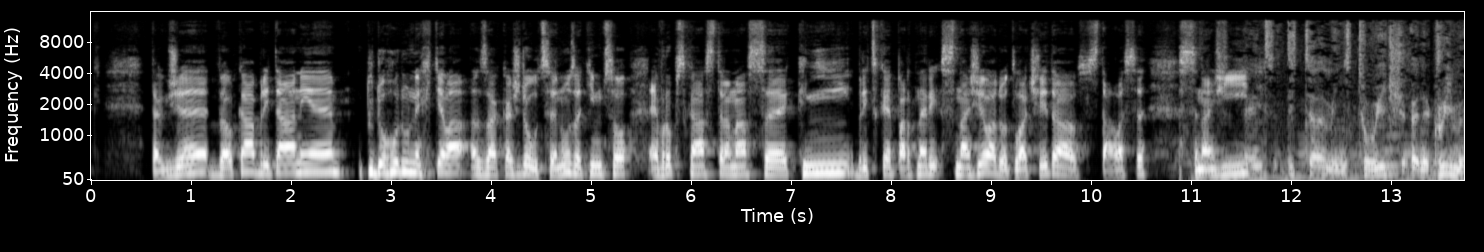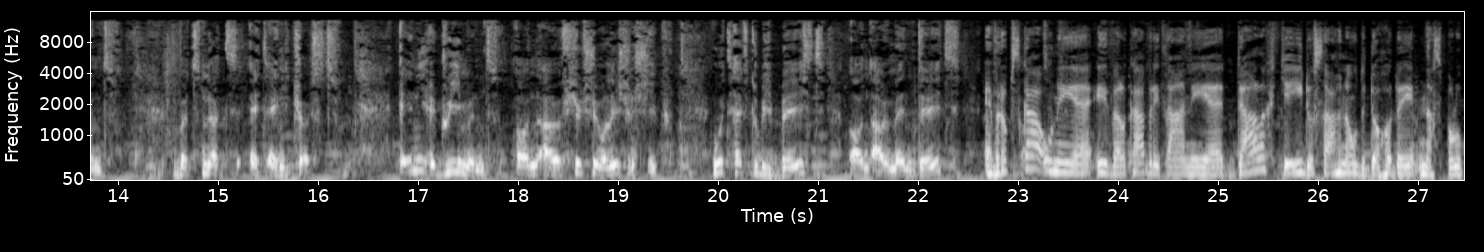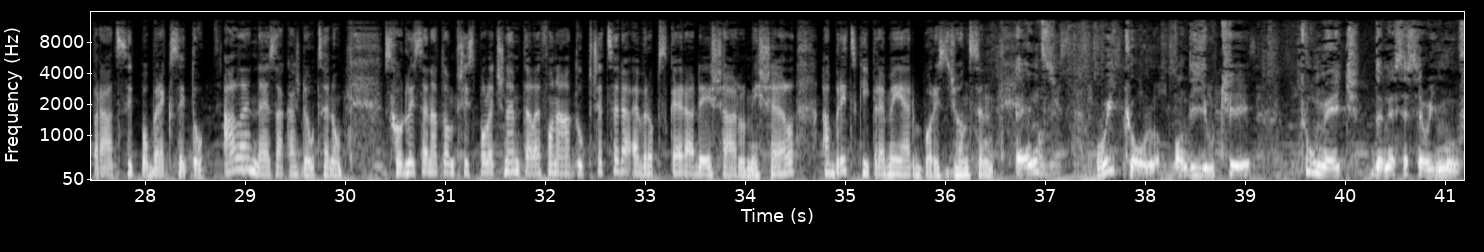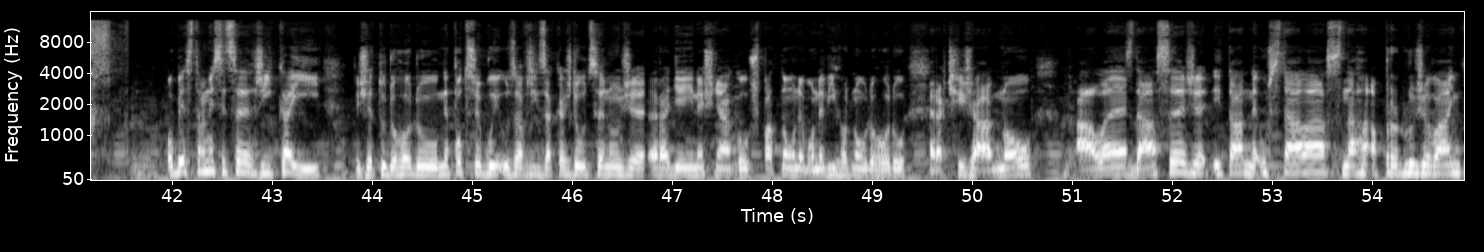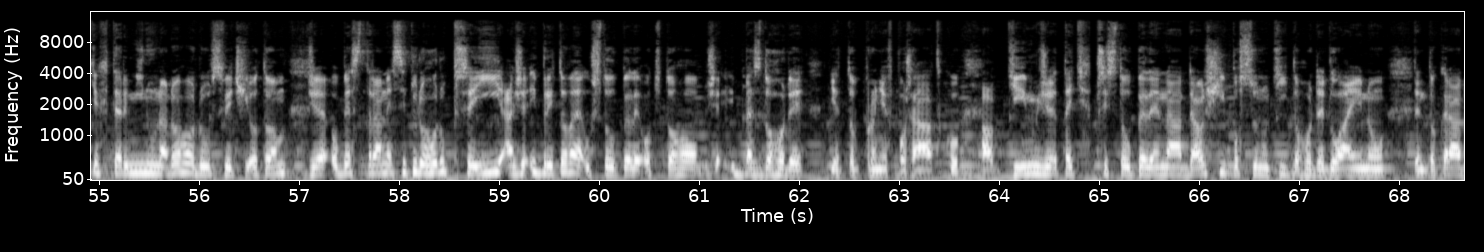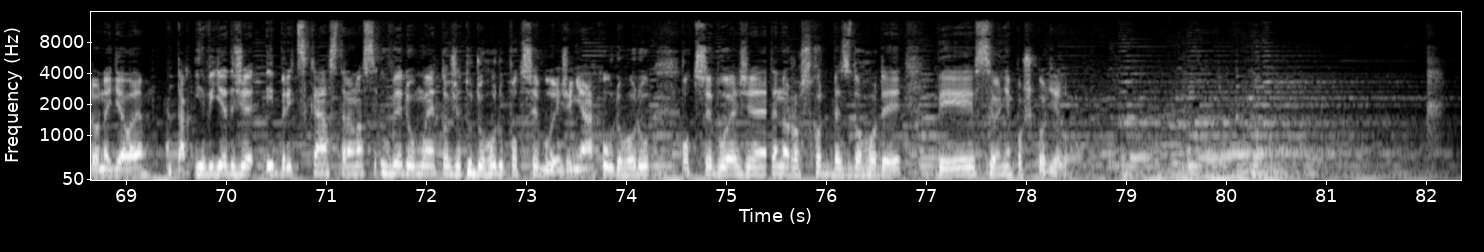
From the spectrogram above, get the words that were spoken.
Takže Velká Británie tu dohodu nechtěla za každou cenu, zatímco evropská strana se k ní britské partnery snažila dotlačit a stále se snaží but not at any cost. Any agreement on our future relationship would have to be based on our mandate. Evropská unie i Velká Británie dál chtějí dosáhnout dohody na spolupráci po Brexitu, ale ne za každou cenu. Shodli se na tom při společném telefonátu předseda Evropské rady Charles Michel a britský premiér Boris Johnson. And we call on the UK to make the necessary moves. Obě strany sice říkají, že tu dohodu nepotřebují uzavřít za každou cenu, že raději než nějakou špatnou nebo nevýhodnou dohodu, radši žádnou, ale zdá se, že i ta neustálá snaha a prodlužování těch termínů na dohodu svědčí o tom, že obě strany si tu dohodu přejí a že i Britové ustoupili od toho, že i bez dohody je to pro ně v pořádku. A tím, že teď přistoupili na další posunutí toho deadlineu, tentokrát do neděle, tak je vidět, že i britská strana si uvědomí, uvědomuje to, že tu dohodu potřebuje, že nějakou dohodu potřebuje, že ten rozchod bez dohody by silně poškodil.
